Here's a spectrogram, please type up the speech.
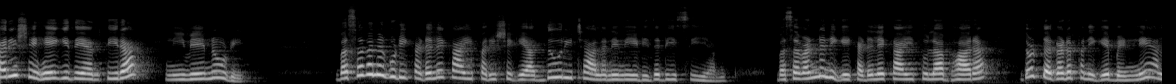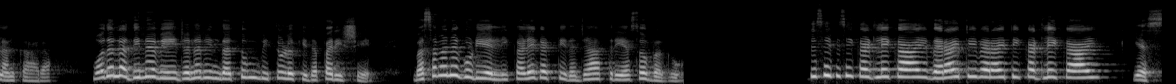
ಪರಿಷೆ ಹೇಗಿದೆ ಅಂತೀರಾ? ನೀವೇ ನೋಡಿ. ಬಸವನಗುಡಿ ಕಡಲೆಕಾಯಿ ಪರಿಷೆಗೆ ಅದ್ದೂರಿ ಚಾಲನೆ ನೀಡಿದ ಡಿಸಿಎಂ ಬಸವಣ್ಣನಿಗೆ ಕಡಲೆಕಾಯಿ ತುಲಾಭಾರ ದೊಡ್ಡ ಗಣಪನಿಗೆ ಬೆಣ್ಣೆ ಅಲಂಕಾರ. ಮೊದಲ ದಿನವೇ ಜನರಿಂದ ತುಂಬಿ ತುಳುಕಿದ ಪರಿಷೆ. ಬಸವನಗುಡಿಯಲ್ಲಿ ಕಳೆಗಟ್ಟಿದ ಜಾತ್ರೆಯ ಸೊಬಗು. ಬಿಸಿ ಬಿಸಿ ಕಡಲೆಕಾಯಿ, ವೆರೈಟಿ ವೆರೈಟಿ ಕಡಲೆಕಾಯಿ. ಎಸ್,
